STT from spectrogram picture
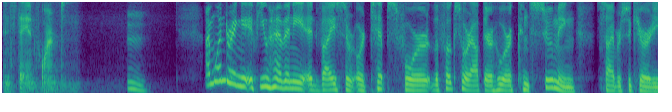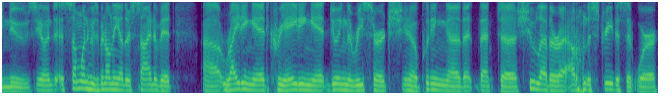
and stay informed. Mm. I'm wondering if you have any advice or, or, tips for the folks who are out there who are consuming cybersecurity news. You know, as someone who's been on the other side of it, uh, writing it, creating it, doing the research, you know, putting uh, that that uh, shoe leather out on the street, as it were.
